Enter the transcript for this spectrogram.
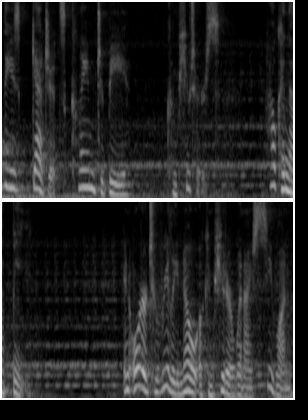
these gadgets claim to be computers. How can that be? In order to really know a computer when I see one,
